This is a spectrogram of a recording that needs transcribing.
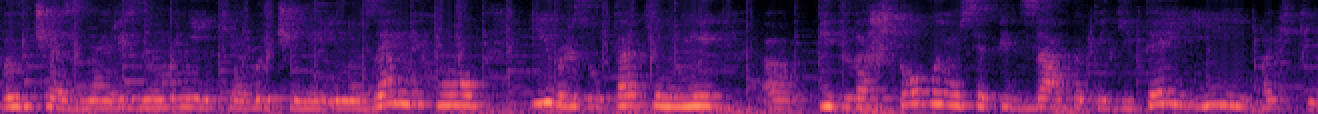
величезне різноманіття вивчення іноземних мов, і в результаті ми е, підлаштовуємося під запити дітей і батьків.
